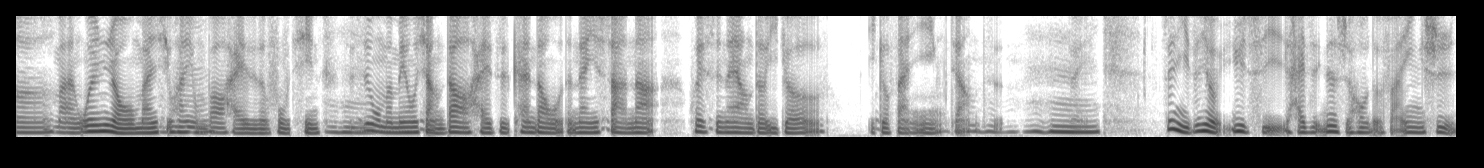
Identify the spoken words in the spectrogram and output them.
蛮温柔、蛮喜欢拥抱孩子的父亲。嗯只是我们没有想到，孩子看到我的那一刹那，会是那样的一个一个反应，这样子。嗯哼，所以你之前有预期孩子那时候的反应是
